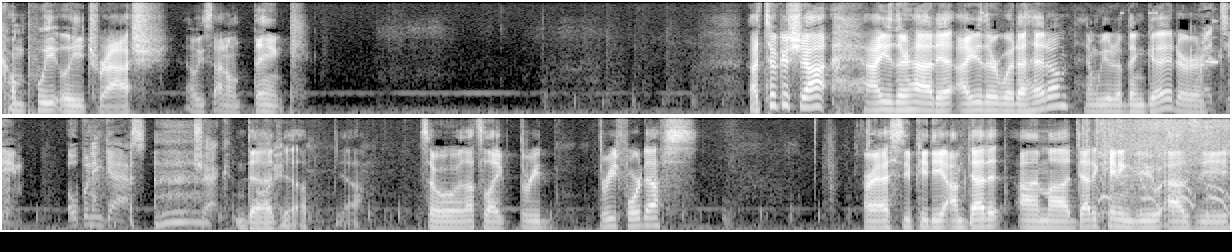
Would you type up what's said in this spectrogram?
completely trash. At least I don't think. I took a shot. I either had it I either would have hit him and we would have been good or Red team, opening gas. Check. dead yeah yeah so that's like three three four deaths all right scpd i'm dead i'm uh, dedicating you as the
